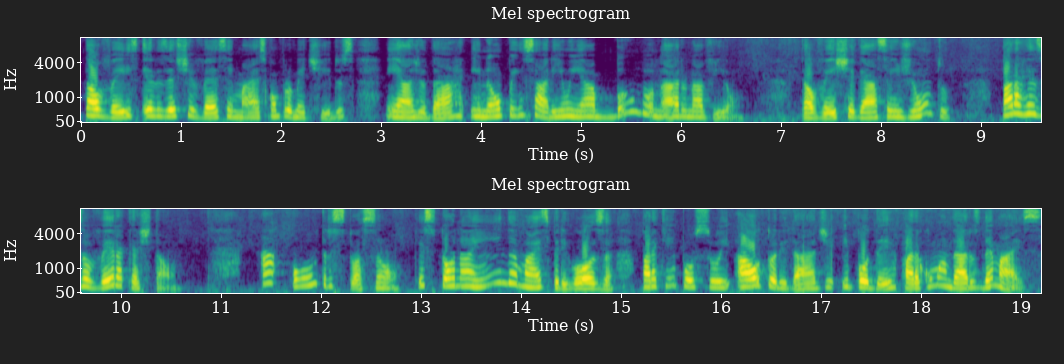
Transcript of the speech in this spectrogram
talvez eles estivessem mais comprometidos em ajudar e não pensariam em abandonar o navio. Talvez chegassem junto para resolver a questão. Há outra situação que se torna ainda mais perigosa para quem possui autoridade e poder para comandar os demais.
